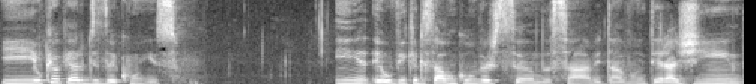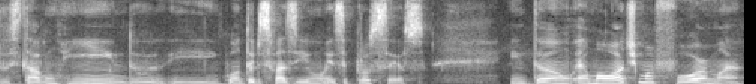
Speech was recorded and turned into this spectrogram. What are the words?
E o que eu quero dizer com isso? E eu vi que eles estavam conversando, sabe? Estavam interagindo, estavam rindo, e enquanto eles faziam esse processo. Então, é uma ótima forma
